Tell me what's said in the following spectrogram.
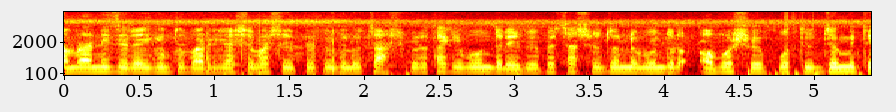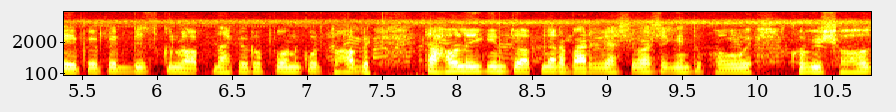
আমরা নিজেরাই কিন্তু বাড়ির আশেপাশে এই পেঁপেগুলো চাষ করে থাকি, বন্ধুরা। এই পেঁপে চাষের জন্য, বন্ধুরা, অবশ্যই প্রতি জমিতে এই পেঁপের বীজগুলো আপনাকে রোপণ করতে হবে। তাহলেই কিন্তু আপনার বাড়ির আশেপাশে কিন্তু খুবই খুবই সহজ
